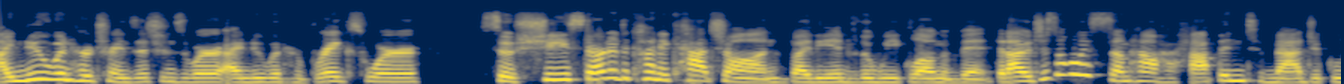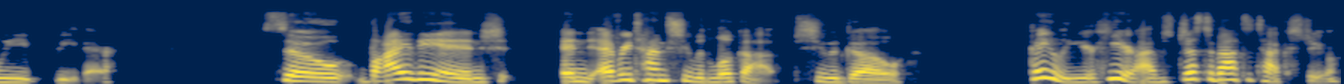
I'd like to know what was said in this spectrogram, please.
I knew when her transitions were i knew when her breaks were so she started to kind of catch on by the end of the week long event that I would just always somehow happen to magically be there. So by the end, and every time she would look up, she would go, Bailey, you're here. I was just about to text you.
